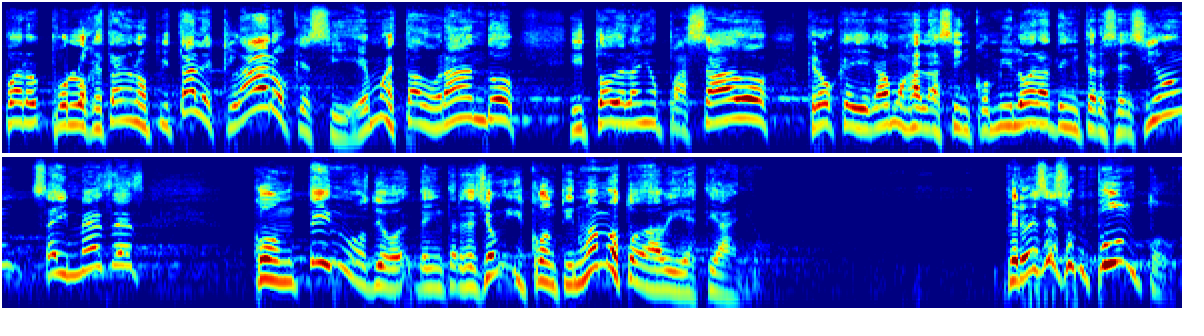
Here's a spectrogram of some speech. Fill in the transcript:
por, por los que están en hospitales, claro que sí, hemos estado orando y todo el año pasado creo que llegamos a las 5 mil horas de intercesión, seis meses continuos de, de intercesión y continuamos todavía este año. Pero ese es un punto.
